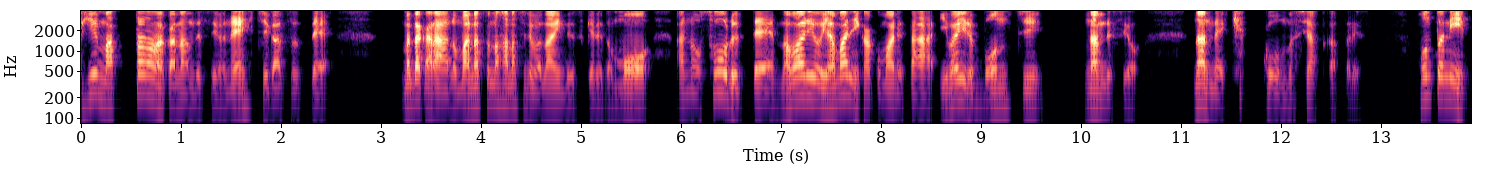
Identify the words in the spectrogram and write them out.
梅雨真っ只中なんですよね、7月って。まあ、だから、あの、真夏の話ではないんですけれども、あの、ソウルって周りを山に囲まれた、いわゆる盆地なんですよ。なんで、結構蒸し暑かったです。本当に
